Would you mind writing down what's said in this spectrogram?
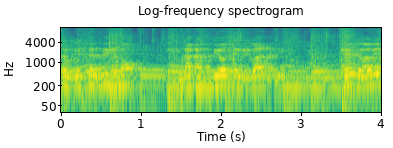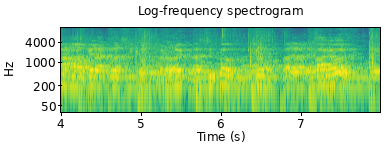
tocar sobre este ritmo una canción de Vivaldi. ¿Sí? ¿Te va bien o no? Que era clásico, Pero de clásicos, macho. Vale, vale. Va, que voy.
